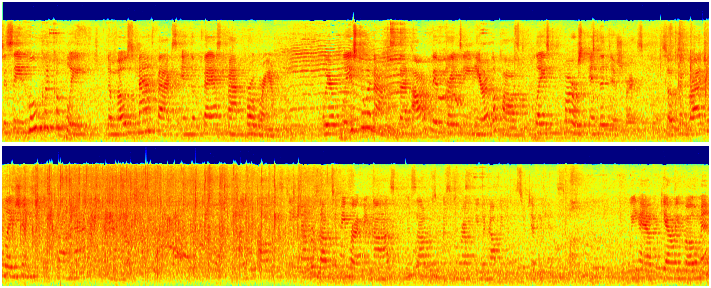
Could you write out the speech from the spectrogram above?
to see who could complete the most math facts in the FAST Math program. We are pleased to announce that our fifth grade team here at Lacoste placed first in the districts. So congratulations to our math team members. I will call these team up to be recognized. Ms. Alvarez and Ms. You would help me with the certificates. We have Gary Bowman,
